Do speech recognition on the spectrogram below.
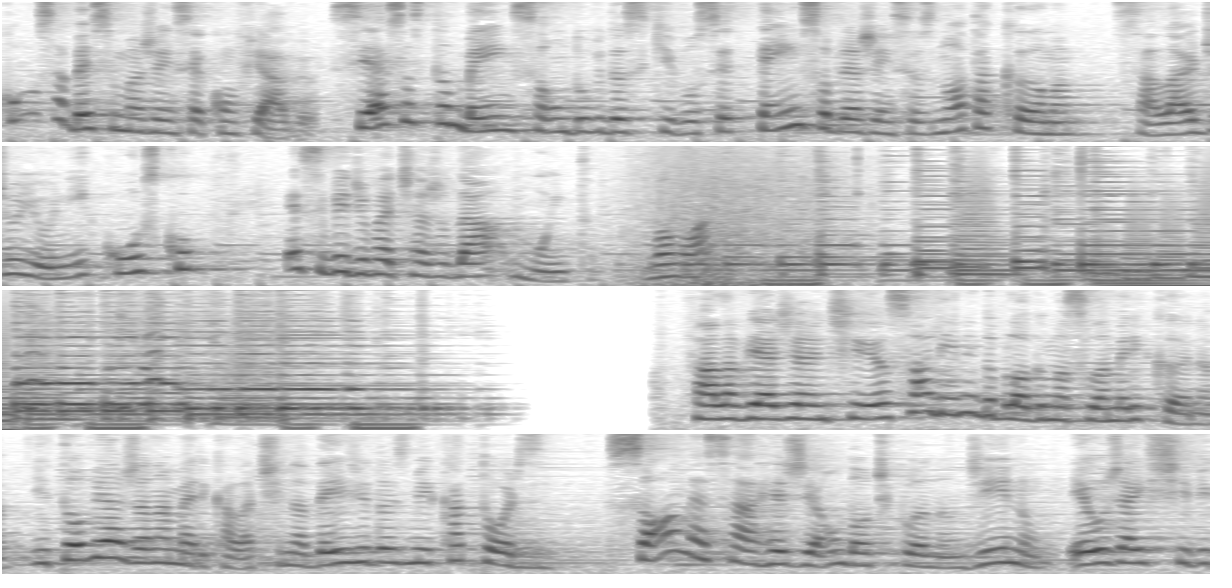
Como saber se uma agência é confiável? Se essas também são dúvidas que você tem sobre agências no Atacama, Salar de Uyuni e Cusco, esse vídeo vai te ajudar muito. Vamos lá? Fala viajante, eu sou a Aline do blog Uma Sul-Americana e estou viajando na América Latina desde 2014. Só nessa região do Altiplano Andino eu já estive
